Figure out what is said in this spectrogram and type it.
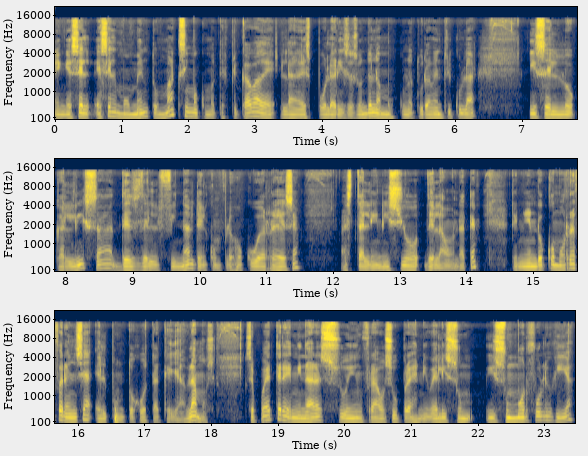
es el, momento máximo, como te explicaba, de la despolarización de la musculatura ventricular y se localiza desde el final del complejo QRS hasta el inicio de la onda T, teniendo como referencia el punto J que ya hablamos. Se puede determinar su infra o supraesnivel y su, y su morfología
